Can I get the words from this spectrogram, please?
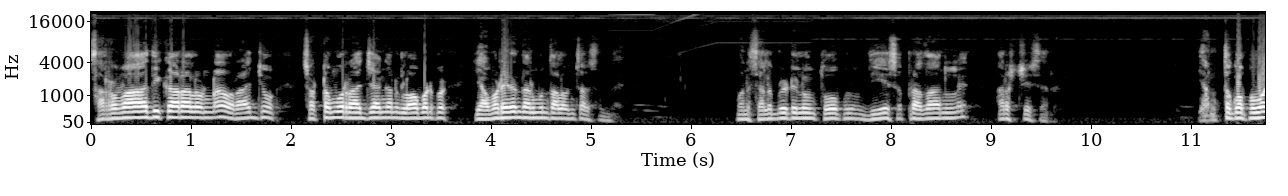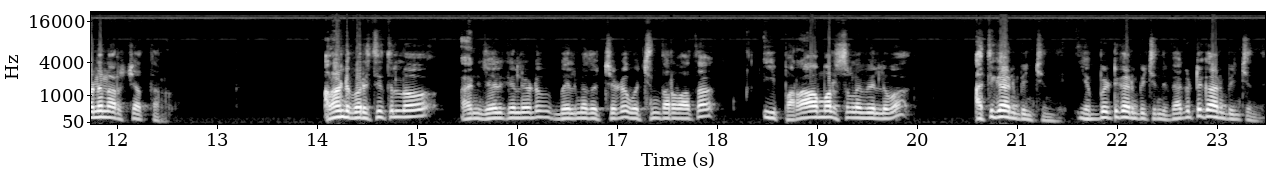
సర్వాధికారాలు ఉన్న రాజ్యం చట్టము రాజ్యాంగానికి లోబడి ఎవడైనా దాని ముందు తల ఉంచాల్సిందే. మన సెలబ్రిటీలను తోపులు దేశ ప్రధానులే అరెస్ట్ చేశారు. ఎంత గొప్పవాడిని అరెస్ట్ చేస్తారు. అలాంటి పరిస్థితుల్లో ఆయన జైలుకి వెళ్ళాడు బెయిల్ మీద వచ్చాడు. వచ్చిన తర్వాత ఈ పరామర్శల విలువ అతిగా అనిపించింది ఎబ్బెట్టుగా అనిపించింది వెగట్టుగా అనిపించింది.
